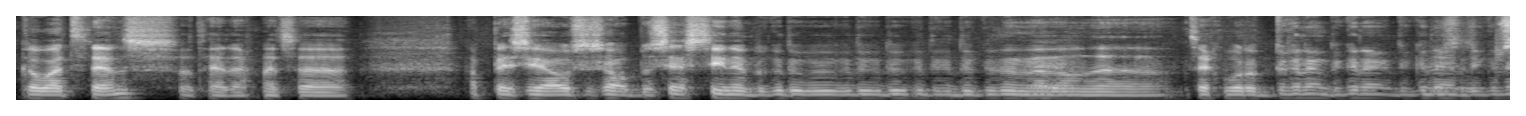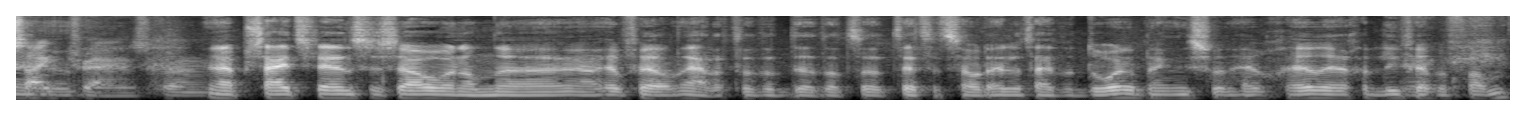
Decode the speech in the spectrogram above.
Goa Trends, wat heel erg met eh arpeggio's en zo op de 16. En dan eh, tegenwoordig... Psytrance. Ja, psytrance en zo. En dan ja, heel veel... Ja, dat, dat, dat, dat, het zo de hele tijd wat door. Daar ben ik niet zo'n heel, heel erg liefhebber van.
